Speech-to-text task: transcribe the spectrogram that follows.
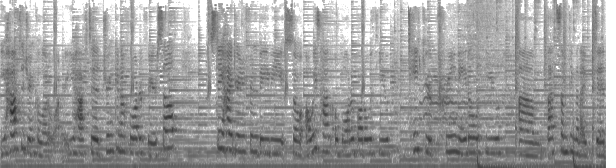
you have to drink a lot of water. You have to drink enough water for yourself, stay hydrated for the baby, so always have a water bottle with you take your prenatal with you. Um, that's something that I did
